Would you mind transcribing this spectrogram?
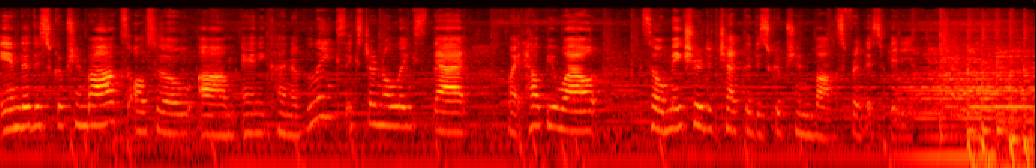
in the description box. Also, um, any kind of links, external links that might help you out. So make sure to check the description box for this video.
